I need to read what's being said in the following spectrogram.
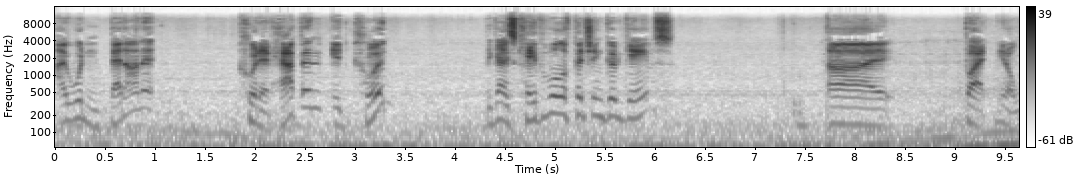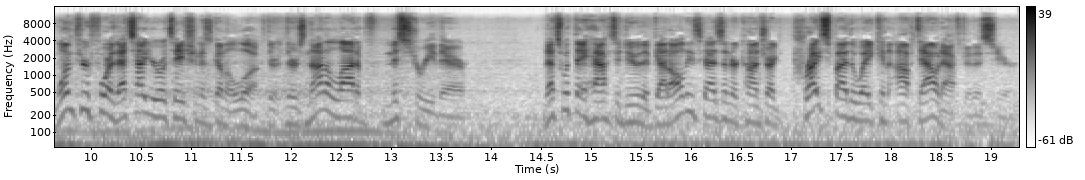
I wouldn't bet on it. Could it happen? It could. The guy's capable of pitching good games. Uh, but, you know, one through four, that's how your rotation is going to look. There, there's not a lot of mystery there. That's what they have to do. They've got all these guys under contract. Price, by the way, can opt out after this year.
